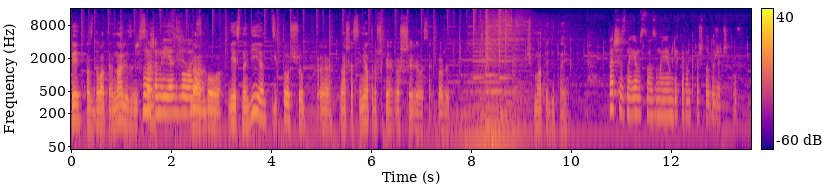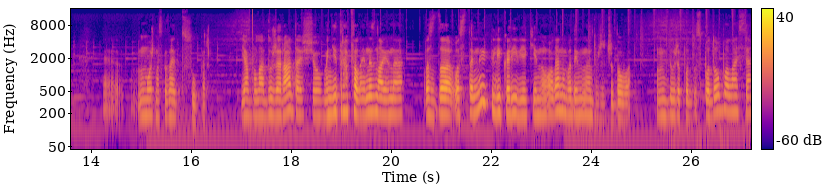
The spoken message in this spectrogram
піти, поздавати аналізи і все. Наша мрія збулася. Да, бо є надія для того, щоб е, наша сім'я трошки розширилася, як кажуть, щоб мати дітей. Перше знайомство з моїм лікарем пройшло дуже чудово. Е, Можна сказати, супер. Я була дуже рада, що мені трапила, я не знаю, на остальних лікарів, які, ну, Олена Вадимівна дуже чудова. Мені Дуже сподобалася.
